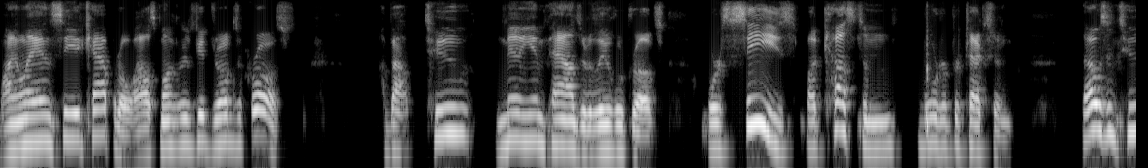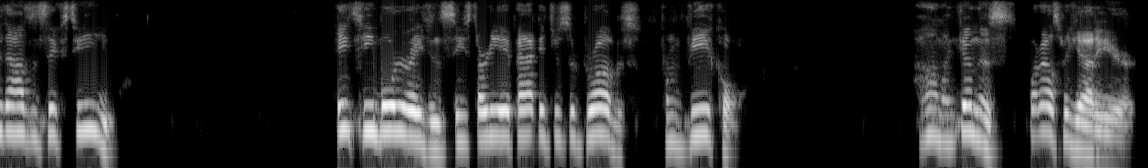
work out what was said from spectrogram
My land, sea, capital. How smugglers get drugs across. About 2 million pounds of illegal drugs were seized by Customs Border Protection. That was in 2016. 18 border agents seized 38 packages of drugs from a vehicle. Oh my goodness. What else we got here?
